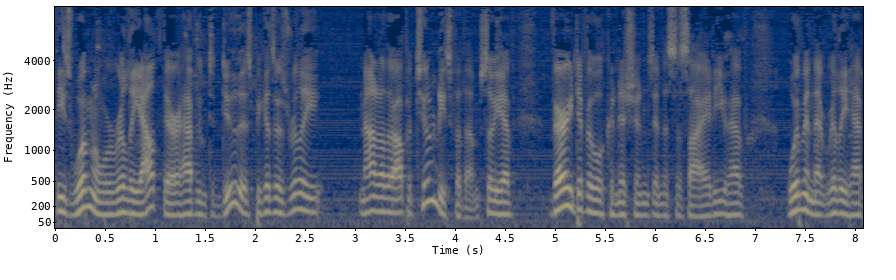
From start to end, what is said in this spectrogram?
these women were really out there having to do this because was really not other opportunities for them. So you have very difficult conditions in the society. You have women that really have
